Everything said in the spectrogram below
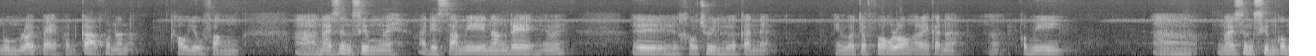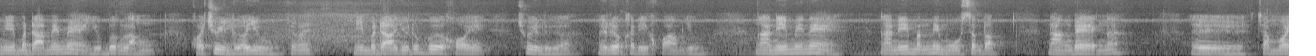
หนุ่มร้อยแปดพันเก้าคนนั้นนะเขาอยู่ฝั่งนายซึ่งซึมไงอดีตสามีนางแดงใช่ไหมเออเขาช่วยเหลือกันเนี่ยเห็นว่าจะฟ้องร้องอะไรกันนะนะก็มี นายซึ่งซึมก็มีบรรดาแม่แม่ๆอยู่เบื้องหลังคอยช่วยเหลืออยู่ใช่ไหมมีบรรดายูทูบเบอร์คอยช่วยเหลือในเรื่องคดีความอยู่ งานนี้ไม่แน่ งานนี้มันไม่หมูสำหรับนางแดงนะเออจำไว้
